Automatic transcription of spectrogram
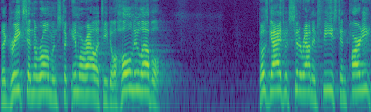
The Greeks and the Romans took immorality to a whole new level. Those guys would sit around and feast and party,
